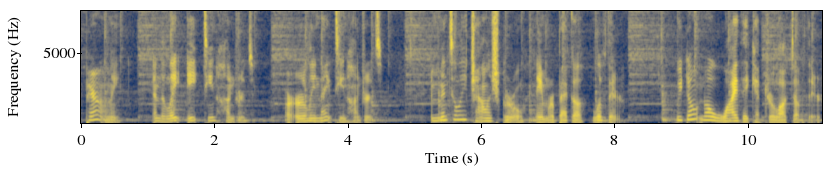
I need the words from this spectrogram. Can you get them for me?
Apparently, in the late 1800s or early 1900s, a mentally challenged girl named Rebecca lived there. We don't know why they kept her locked up there,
